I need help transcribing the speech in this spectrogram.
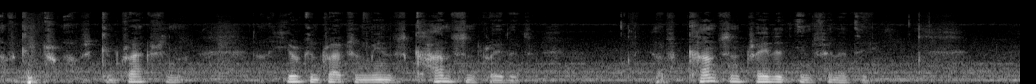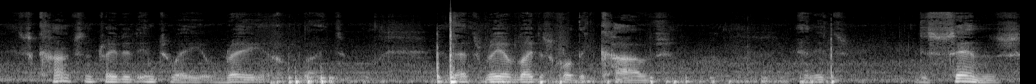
of, contra- of contraction. Here, contraction means concentrated, of concentrated infinity. It's concentrated into a ray of light. That ray of light is called the Kav, and it descends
